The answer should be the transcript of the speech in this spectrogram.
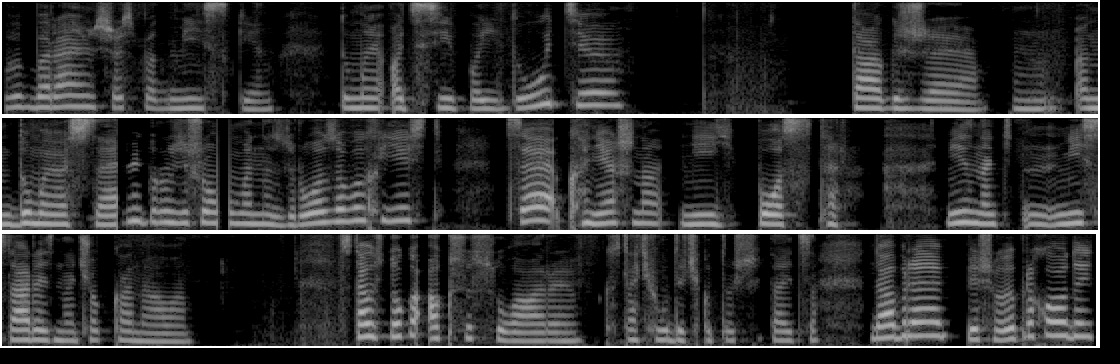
вибираємо щось під мій скін. Думаю, оці пойдуть. Также, м, думаю, серії, друзі, що у мене з розових є. Це, звісно, мій постер. Мій, знач... мій старий значок канала. Ставлю только аксесуари. Кстати, удочка теж вважається. Добре, пішли проходить.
